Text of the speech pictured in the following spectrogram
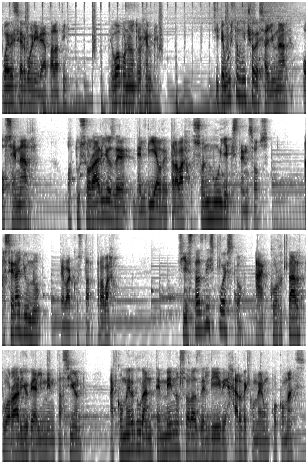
puede ser buena idea para ti. Te voy a poner otro ejemplo. Si te gusta mucho desayunar o cenar o tus horarios del día o de trabajo son muy extensos, hacer ayuno te va a costar trabajo. Si estás dispuesto a cortar tu horario de alimentación, a comer durante menos horas del día y dejar de comer un poco más,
